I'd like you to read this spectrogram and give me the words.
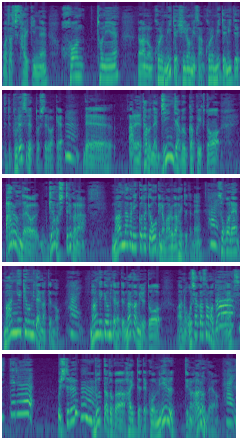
私最近ね、本当にね、あの、これ見て、ひろみさん、これ見て見てって言って、ブレスレットしてるわけ。で、あれね、多分ね、神社仏閣行くと、あるんだよ。ギャオ知ってるかな？真ん中に一個だけ大きな丸が入っててね。はいそこね、万華鏡みたいになってんの。はい。万華鏡みたいになってる中見ると、あの、お釈迦様とかねああ、。知ってる。知ってる、うんブッダとか入ってて、こう見えるっていうのがあるんだよ。はい。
